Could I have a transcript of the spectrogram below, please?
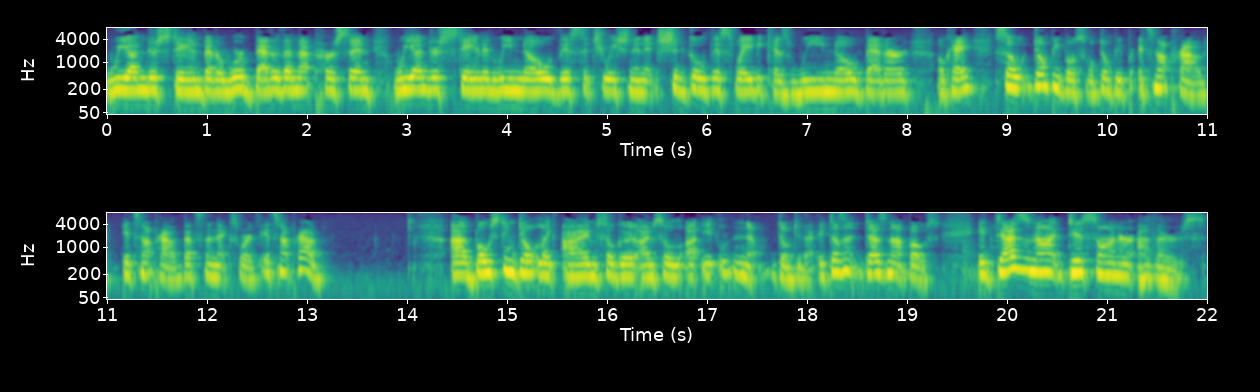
we understand better, we're better than that person, we understand and we know this situation and it should go this way because we know better. Okay. So don't be boastful. Don't be, it's not proud. It's not proud. That's the next words. It's not proud. Uh, boasting don't like i'm so good i'm so uh, it, no don't do that it doesn't does not boast it does not dishonor others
